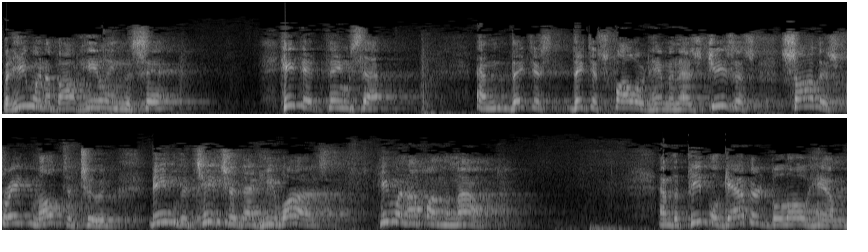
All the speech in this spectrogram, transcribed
but he went about healing the sick. He did things that, and they just, they just followed him. And as Jesus saw this great multitude, being the teacher that he was, he went up on the mount. And the people gathered below him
